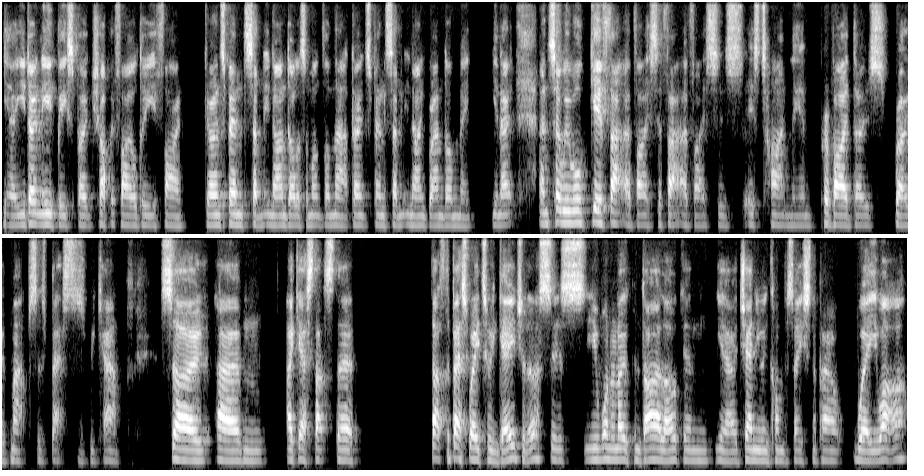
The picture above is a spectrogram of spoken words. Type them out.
you know you don't need bespoke Shopify will do you fine. Go and spend $79 a month on that. Don't spend 79 grand on me, you know. And so we will give that advice if that advice is is timely and provide those roadmaps as best as we can. So um, I guess that's the that's the best way to engage with us is you want an open dialogue and you know a genuine conversation about where you are.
